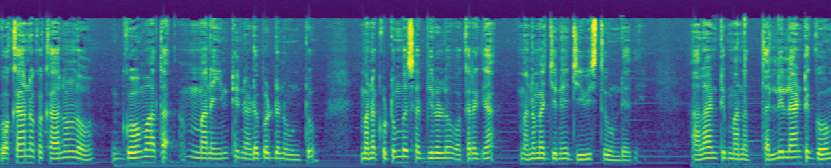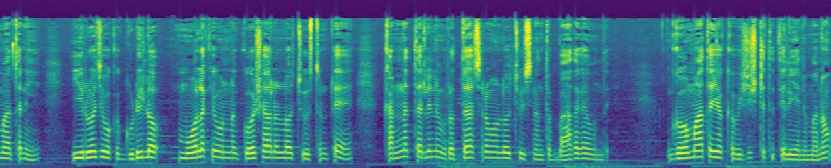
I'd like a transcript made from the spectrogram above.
ఒకానొక కాలంలో గోమాత మన ఇంటి నడబొడ్డున ఉంటూ మన కుటుంబ సభ్యులలో ఒకరిగా మన మధ్యనే జీవిస్తూ ఉండేది. అలాంటి మన తల్లి లాంటి గోమాతని ఈరోజు ఒక గుడిలో మూలకి ఉన్న గోశాలలో చూస్తుంటే కన్న తల్లిని వృద్ధాశ్రమంలో చూసినంత బాధగా ఉంది. గోమాత యొక్క విశిష్టత తెలియని మనం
